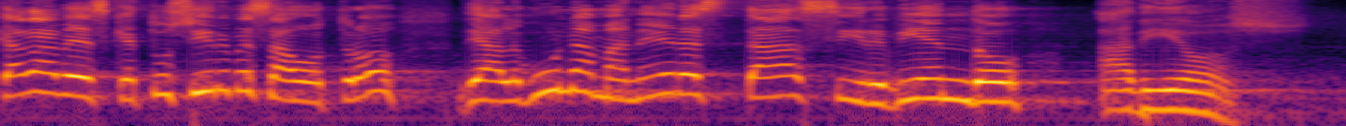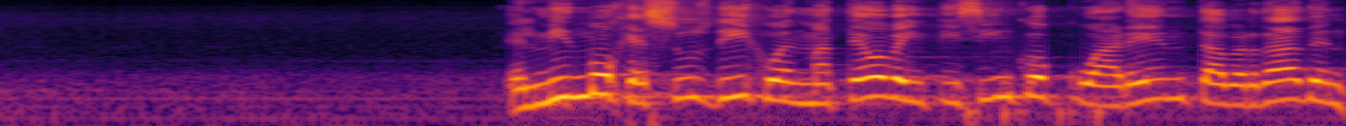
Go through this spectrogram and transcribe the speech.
cada vez que tú sirves a otro, de alguna manera estás sirviendo a Dios. El mismo Jesús dijo en Mateo 25, 40, ¿verdad? En,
